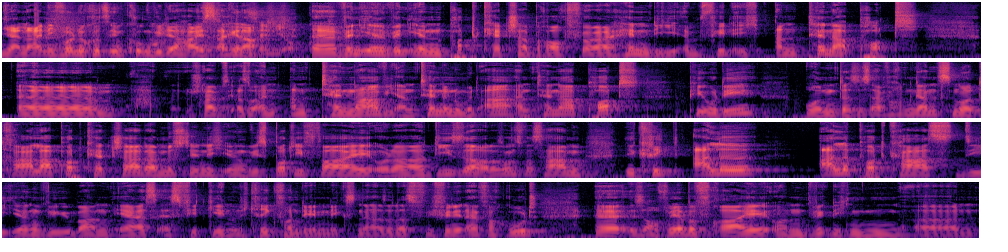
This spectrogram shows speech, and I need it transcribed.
Ja, nein, ich wollte nur kurz eben gucken, wie der heißt. Ah, genau. Äh, wenn, ihr, wenn ihr einen Podcatcher braucht für euer Handy, empfehle ich AntennaPod. Ähm, schreibt sie, also ein Antenna wie Antenne nur mit A, AntennaPod, P-O-D. Und das ist einfach ein ganz neutraler Podcatcher. Da müsst ihr nicht irgendwie Spotify oder Deezer oder sonst was haben. Ihr kriegt alle alle Podcasts, die irgendwie über einen RSS-Feed gehen und ich kriege von denen nichts. Ne? Also das, ich finde ihn einfach gut, äh, ist auch werbefrei und wirklich ein, äh, ein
